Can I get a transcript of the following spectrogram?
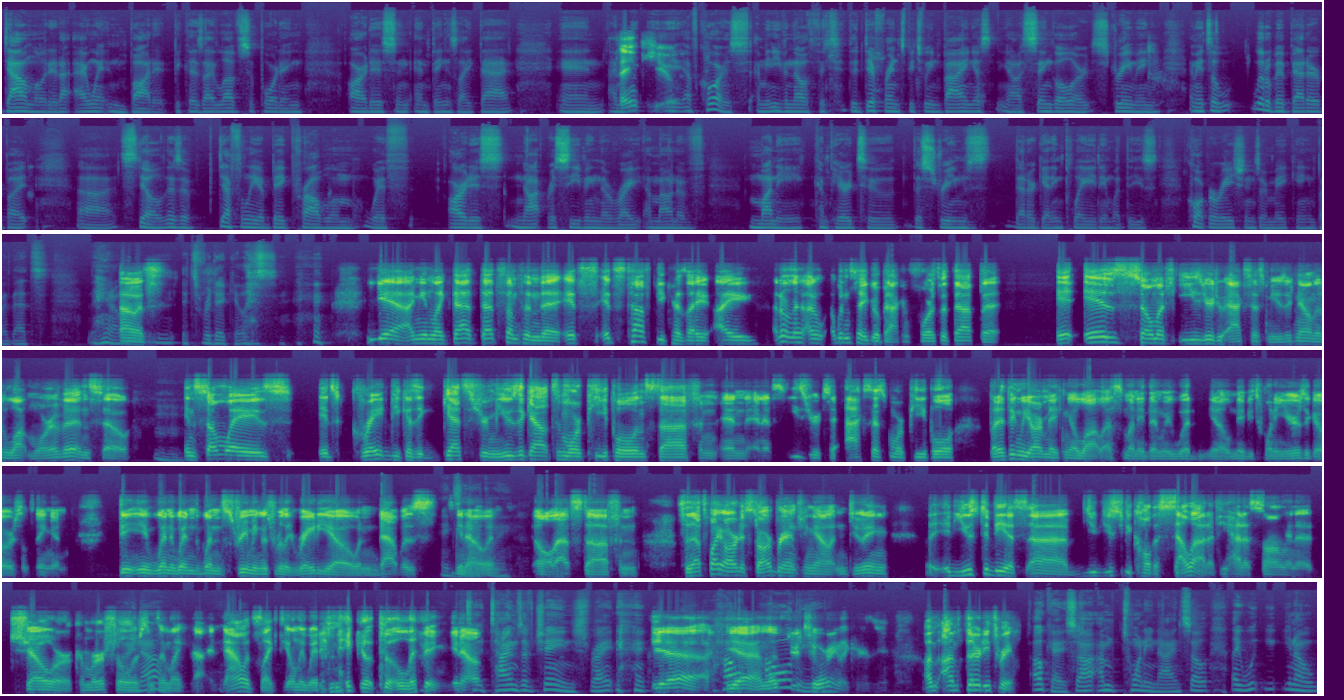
download it. I, I went and bought it because I love supporting artists and, and things like that. And I Thank mean, you. yeah, of course. I mean, even though the, the difference between buying a you know a single or streaming, I mean, it's a little bit better, but uh, still, there's a definitely a big problem with artists not receiving the right amount of money compared to the streams that are getting played and what these corporations are making. But that's you know, Oh, it's- it's ridiculous. Yeah, I mean, like that. That's something that it's it's tough because I I I don't know. I, I wouldn't say go back and forth with that, but it is so much easier to access music now, and there's a lot more of it. And so, Mhm. in some ways, it's great because it gets your music out to more people and stuff, and and and it's easier to access more people. But I think we are making a lot less money than we would, you know, maybe 20 years ago or something. And when when when streaming was really radio, and that was, you know, and all that stuff and so that's why artists are branching out and doing it used to be a uh you used to be called a sellout if you had a song in a show or a commercial I or know. something like that and now it's like the only way to make a, a living you know times have changed, right? yeah How- yeah how unless you're are you? touring like crazy i'm i'm 33 Okay, so I'm 29. So like we, you know,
